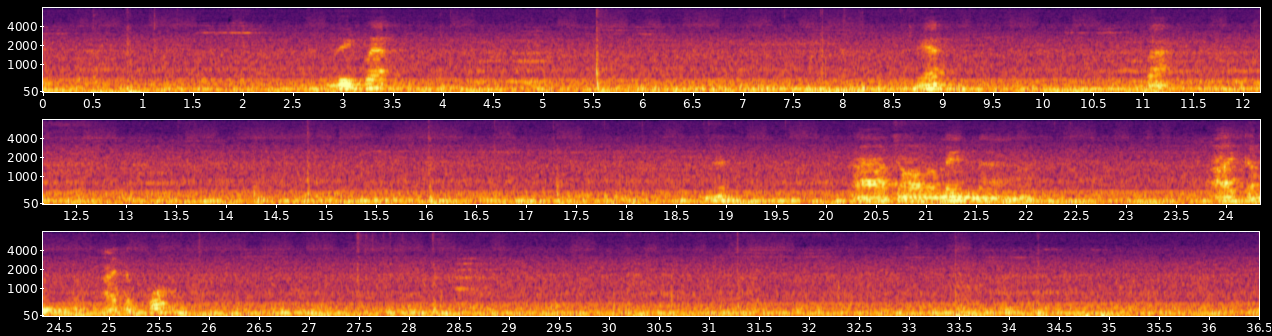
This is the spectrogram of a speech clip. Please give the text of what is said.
request. Get và ta cho nó lên là item item code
